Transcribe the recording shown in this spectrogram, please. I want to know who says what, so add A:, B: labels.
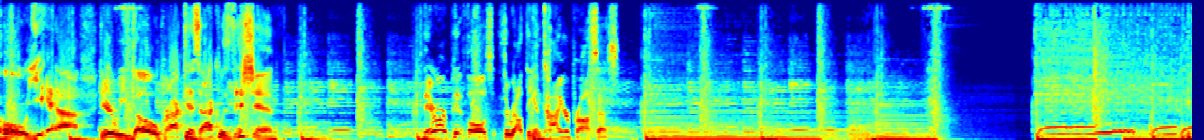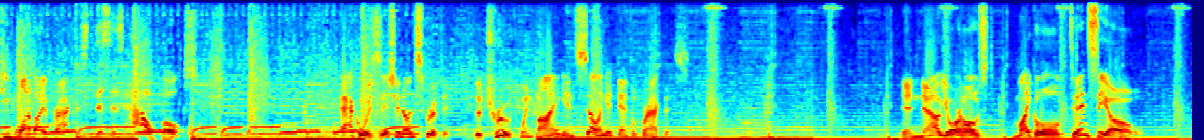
A: Oh, yeah. Here we go. Practice acquisition. There are pitfalls throughout the entire process. If you want to buy a practice, this is how, folks.
B: Acquisition Unscripted the truth when buying and selling a dental practice. And now, your host, Michael Dinsio.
